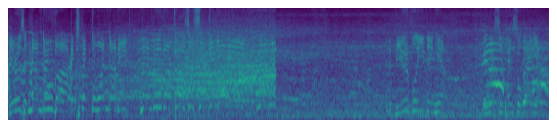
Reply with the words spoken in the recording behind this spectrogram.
Here is Naduva. Expect the one dummy. Naduva throws a second dummy. Nandu- and a beautiful evening here in Western Pennsylvania.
